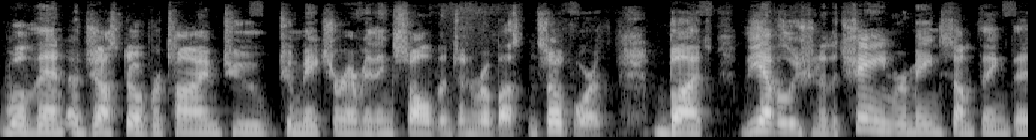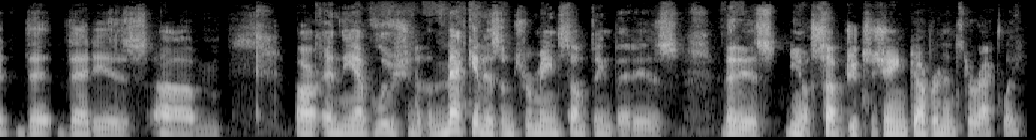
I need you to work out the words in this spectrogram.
will then adjust over time to to make sure everything's solvent and robust and so forth. But the evolution of the chain remains something that that that is, um, uh, and the evolution of the mechanisms remains something that is that is you know subject to chain governance directly.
